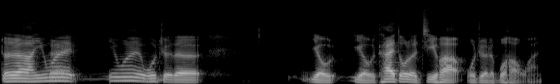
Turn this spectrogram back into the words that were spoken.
对啊，因为因为我觉得。有有太多的计划，我觉得不好玩，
